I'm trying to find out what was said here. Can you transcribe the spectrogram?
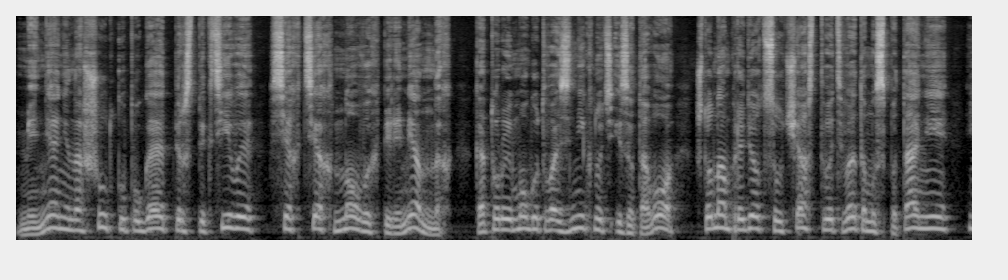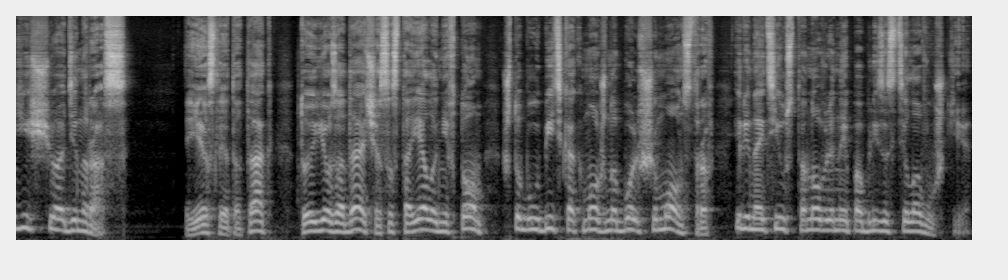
меня не на шутку пугают перспективы всех тех новых переменных, которые могут возникнуть из-за того, что нам придется участвовать в этом испытании еще один раз. Если это так, то ее задача состояла не в том, чтобы убить как можно больше монстров или найти установленные поблизости ловушки,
